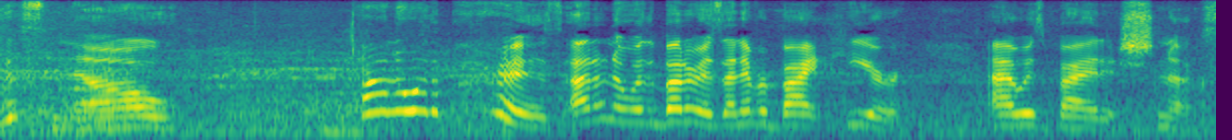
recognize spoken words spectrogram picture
this no? I don't know where the butter is. I don't know where the butter is. I never buy it here. I always buy it at Schnucks.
